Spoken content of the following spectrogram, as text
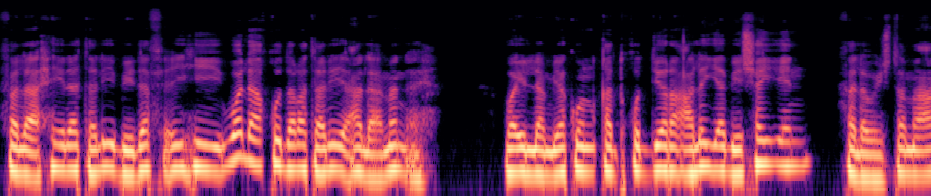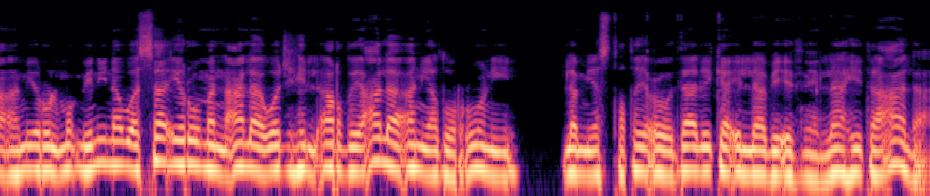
فلا حيلة لي بدفعه ولا قدرة لي على منعه. وإن لم يكن قد قدر علي بشيء فلو اجتمع أمير المؤمنين وسائر من على وجه الأرض على أن يضروني لم يستطيعوا ذلك إلا بإذن الله تعالى.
